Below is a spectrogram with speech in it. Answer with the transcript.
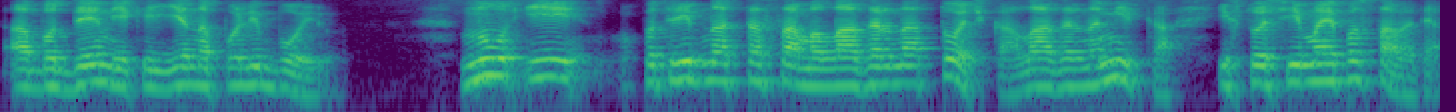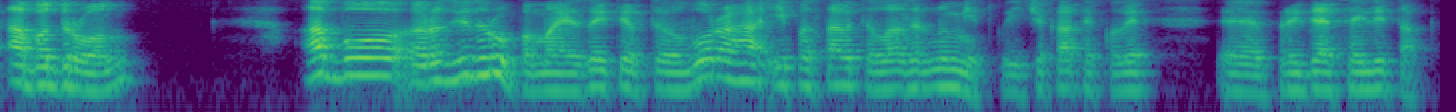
або дим, який є на полі бою. Ну і потрібна та сама лазерна точка, лазерна мітка, і хтось її має поставити або дрон, або розвідгрупа має зайти в тил ворога і поставити лазерну мітку і чекати, коли е, прийде цей літак.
